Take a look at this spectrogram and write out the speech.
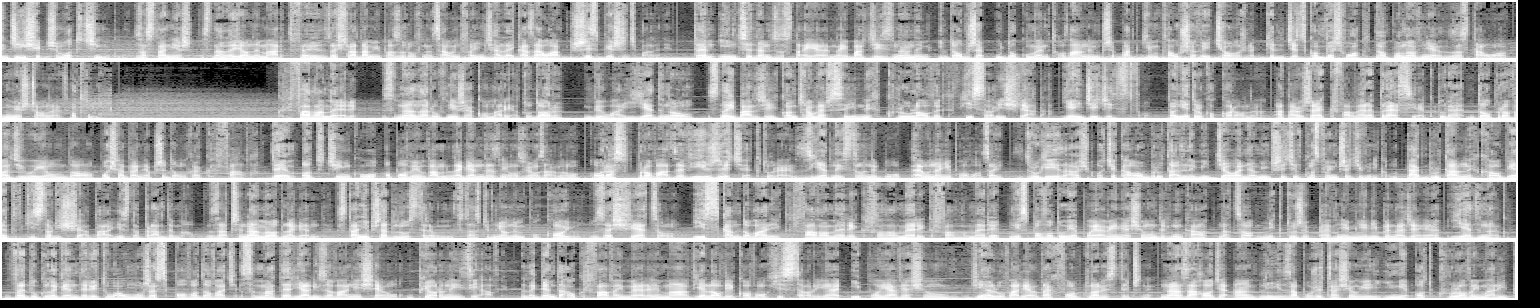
W dzisiejszym odcinku zostaniesz znaleziony martwy ze śladami pazurów na całym twoim ciele, kazała przyspieszyć palenie. Ten incydent zostaje najbardziej znanym i dobrze udokumentowanym przypadkiem fałszywej ciąży. Kiedy dziecko wyszło, to ponownie zostało umieszczone w oknie. Krwawa Mary, znana również jako Maria Tudor, była jedną z najbardziej kontrowersyjnych królowych w historii świata. Jej dziedzictwo to nie tylko korona, a także krwawe represje, które doprowadziły ją do posiadania przydomka krwawa. W tym odcinku opowiem Wam legendę z nią związaną oraz wprowadzę w jej życie, które z jednej strony było pełne niepowodzeń, z drugiej zaś ociekało brutalnymi działaniami przeciwko swoim przeciwnikom. Tak brutalnych kobiet w historii świata jest naprawdę mało. Zaczynamy od legendy. Stanie przed lustrem w zaciemnionym pokoju ze świecą i skandowanie krwawa Mary, krwawa Mary, krwawa Mary nie spowoduje pojawienia się drinka, na co niektórzy pewnie mieliby nadzieję. Jednak według legendy rytuał może spowodować zmaterializowanie się upiornej zjawy. Legenda o krwawej Mary ma wielowiekową historię i pojawia się w wielu wariantach folklorystycznych. Na zachodzie Anglii zapożycza się jej imię od królowej Marii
